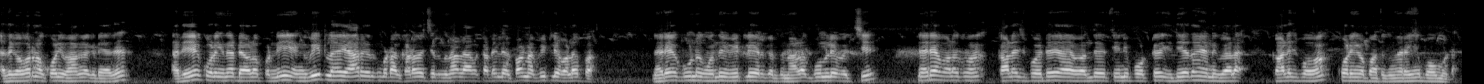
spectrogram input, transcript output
அதுக்கப்புறம் நான் கோழி வாங்க கிடையாது. அதே கோழிங்க தான் டெவலப் பண்ணி எங்கள் வீட்டில் யாரும் இருக்க மாட்டாங்க. கடை வச்சிருந்தனால நான் கடையில் இருப்பேன் நான் வீட்டிலே வளர்ப்பேன். நிறைய கூண்டுங்க வந்து வீட்டிலே இருக்கிறதுனால கூண்டுலேயே வச்சு நிறைய வளர்க்குவேன் காலேஜ் போயிட்டு வந்து தீனி போட்டு இதே தான் எனக்கு வேலை. காலேஜ் போவேன் கோழிங்களை பார்த்துக்குவேன் வேற எங்கேயும் போக மாட்டேன்.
